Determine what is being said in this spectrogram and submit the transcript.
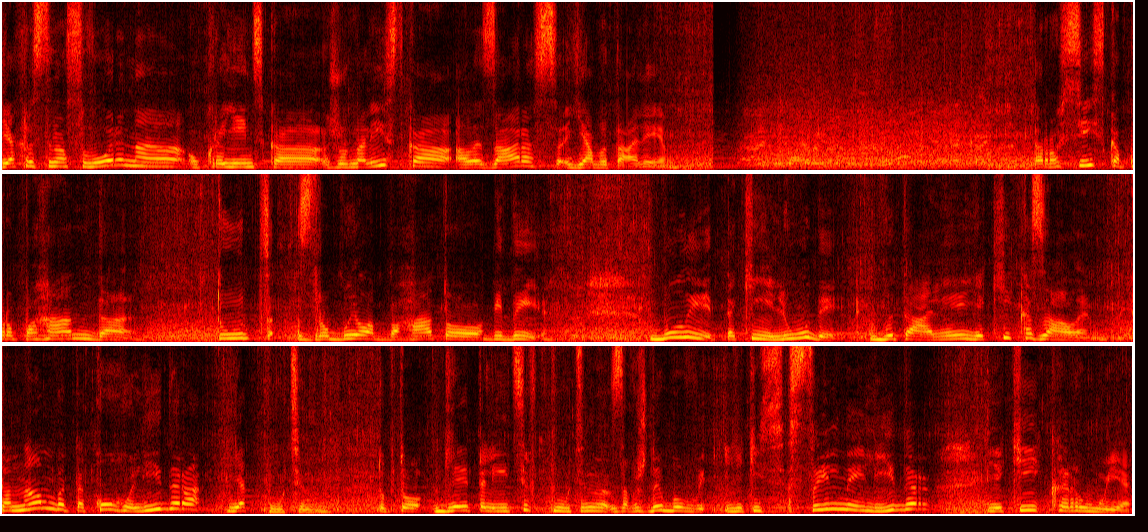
Я Христина Суворіна, українська журналістка, але зараз я в Італії. Російська пропаганда тут зробила багато біди. Були такі люди в Італії, які казали: та нам би такого лідера, як Путін. Тобто для італійців Путін завжди був якийсь сильний лідер, який керує.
